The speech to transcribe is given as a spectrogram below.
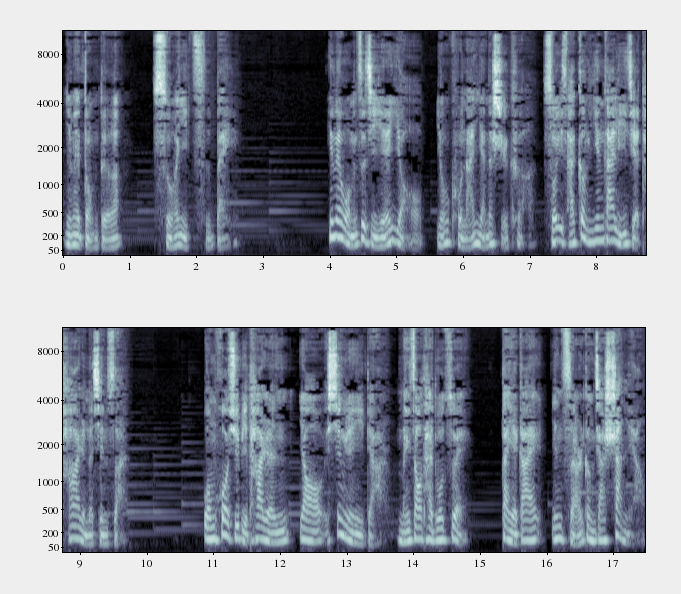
因为懂得。所以慈悲，因为我们自己也有有苦难言的时刻，所以才更应该理解他人的心酸。我们或许比他人要幸运一点没遭太多罪，但也该因此而更加善良。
